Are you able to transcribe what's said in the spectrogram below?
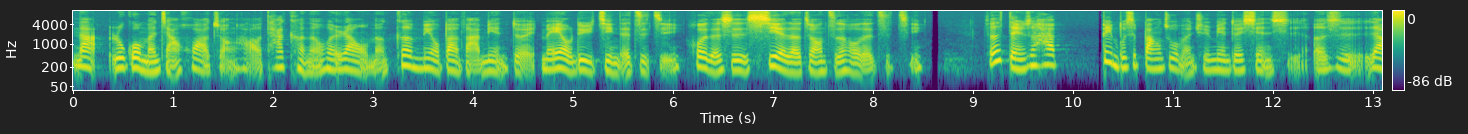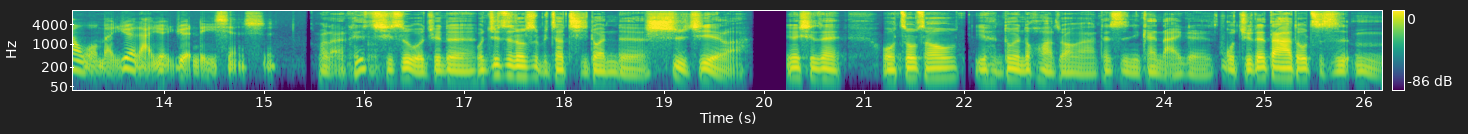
那如果我们讲化妆好，它可能会让我们更没有办法面对没有滤镜的自己，或者是卸了妆之后的自己。就是等于说，它并不是帮助我们去面对现实，而是让我们越来越远离现实。好了，可是其实我觉得，我觉得这都是比较极端的世界啦，因为现在。我周遭也很多人都化妆啊，但是你看哪一个人？我觉得大家都只是嗯，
